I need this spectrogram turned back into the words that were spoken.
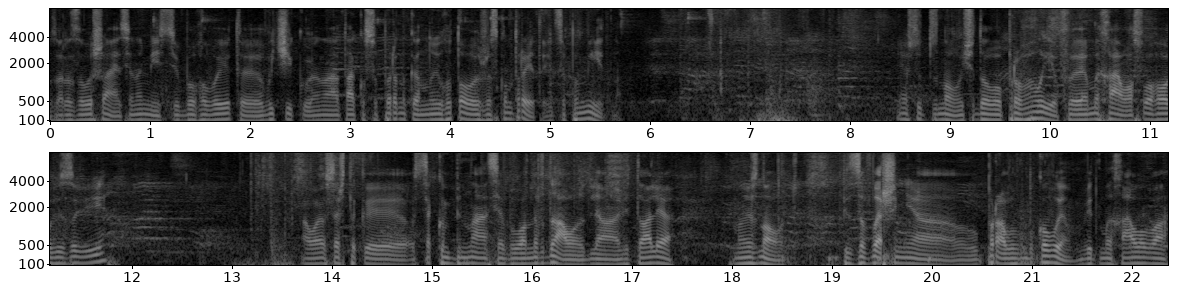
Зараз залишається на місці Боговит, е, вичікує на атаку суперника, ну і готовий вже сконтрити, і це помітно. Я ж тут знову чудово провалив е, Михайло свого візові. Але все ж таки ось ця комбінація була невдалою для Віталія. Ну і знову під завершення правим боковим від Михайлова.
